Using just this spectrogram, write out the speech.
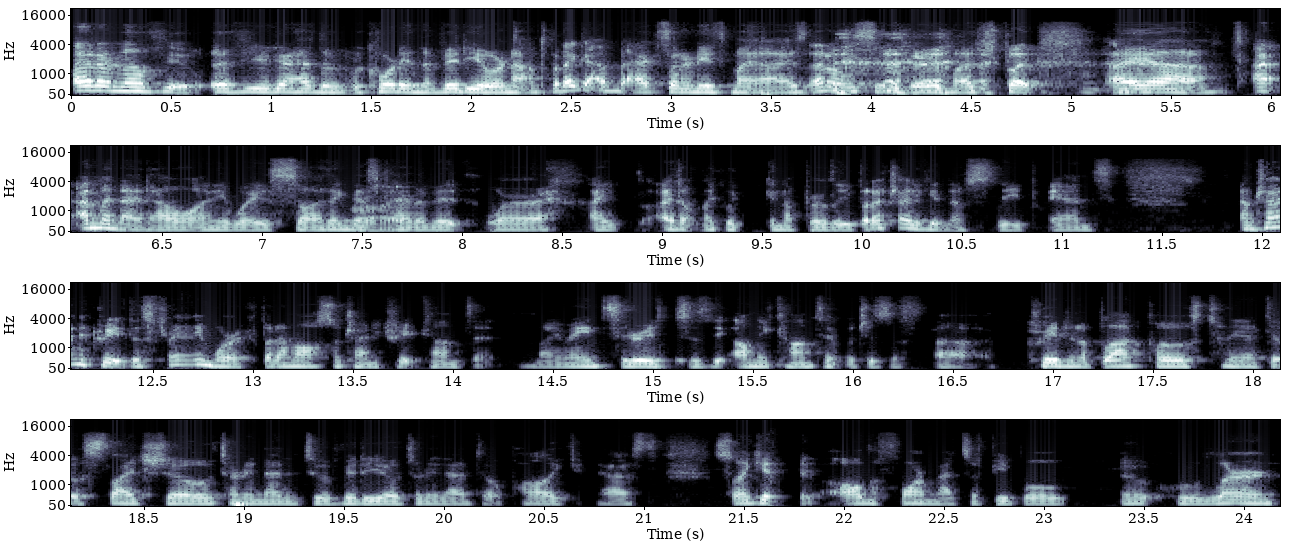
I don't know if, you, if you're gonna have the recording the video or not, but I got bags underneath my eyes. I don't sleep very much, but I, uh, I am a night owl anyway, so I think that's right. part of it. Where I I don't like waking up early, but I try to get enough sleep. And I'm trying to create this framework, but I'm also trying to create content. My main series is the Omni content, which is uh, creating a blog post, turning that into a slideshow, turning that into a video, turning that into a podcast. So I get all the formats of people who learn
